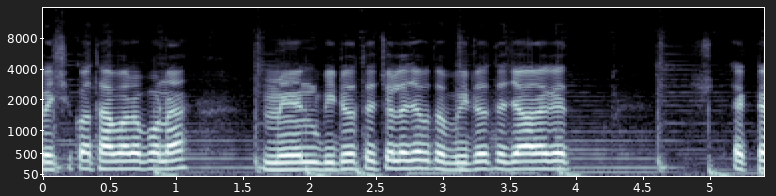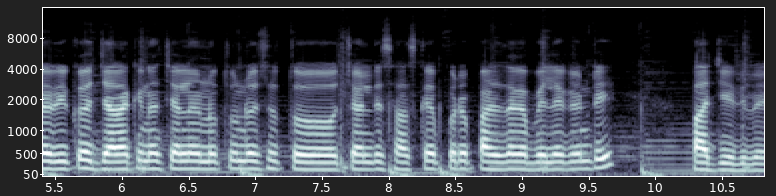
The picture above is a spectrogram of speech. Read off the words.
বেশি কথা বাড়াবো না। মেন ভিডিওতে চলে যাব। তো ভিডিওতে যাওয়ার আগে একটা রিকোয়েস্ট যারা কিনা চ্যানেলে নতুন রয়েছে, তো চ্যানেলটি সাবস্ক্রাইব করে পাশে থাকা বেল আইকনটি বাজিয়ে দিবে।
